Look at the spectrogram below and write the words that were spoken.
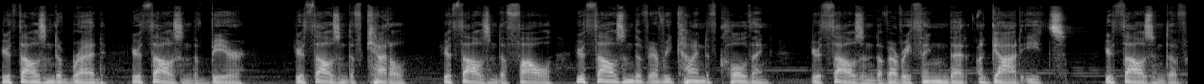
Your thousand of bread, your thousand of beer, your thousand of cattle, your thousand of fowl, your thousand of every kind of clothing, your thousand of everything that a god eats, your thousand of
